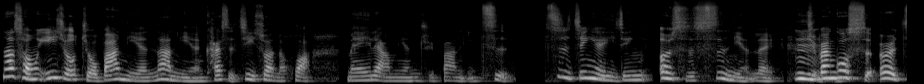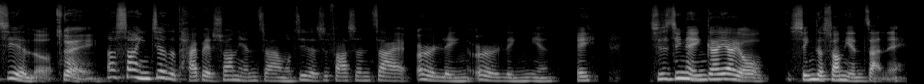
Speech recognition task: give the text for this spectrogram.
那从一九九八年那年开始计算的话，每两年举办一次。至今也已经二十四年嘞，嗯，举办过十二届了。对，那上一届的台北双年展，我记得是发生在二零二零年。哎，其实今年应该要有新的双年展哎。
